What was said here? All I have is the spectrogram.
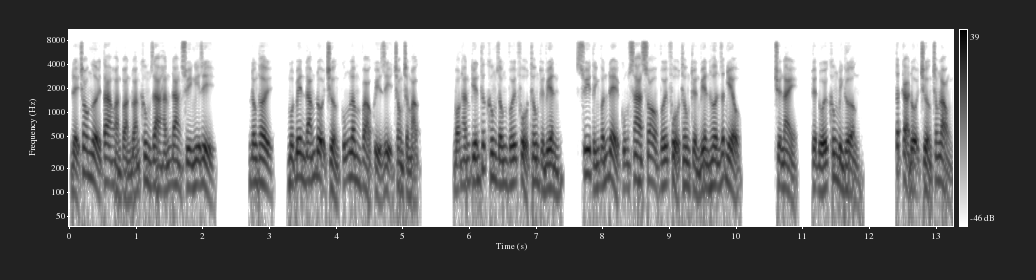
để cho người ta hoàn toàn đoán không ra hắn đang suy nghĩ gì. Đồng thời, một bên đám đội trưởng cũng lâm vào quỷ dị trong trầm mặc. Bọn hắn kiến thức không giống với phổ thông thuyền viên, suy tính vấn đề cũng xa so với phổ thông thuyền viên hơn rất nhiều. Chuyện này tuyệt đối không bình thường. Tất cả đội trưởng trong lòng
